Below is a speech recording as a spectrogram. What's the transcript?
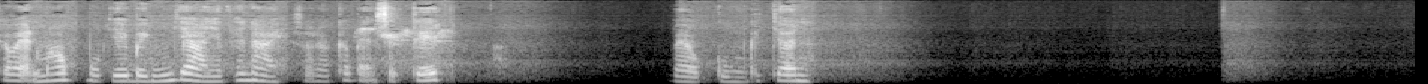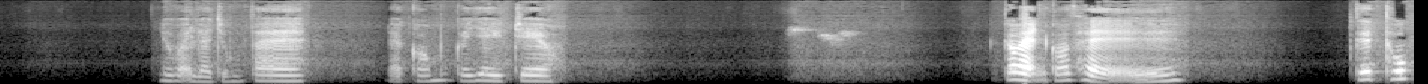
Các bạn móc một dây bính dài như thế này, sau đó các bạn sẽ kết vào cùng cái chân. Như vậy là chúng ta đã có một cái dây treo. Các bạn có thể kết thúc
